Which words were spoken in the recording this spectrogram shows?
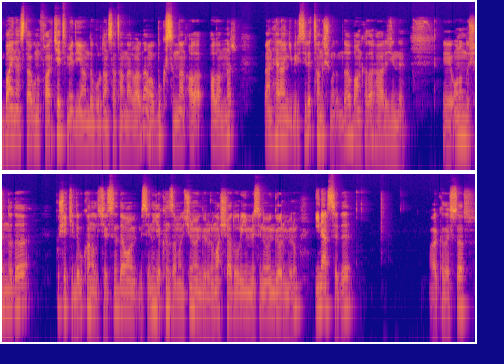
Binance daha bunu fark etmediği anda buradan satanlar vardı ama bu kısımdan al alanlar ben herhangi birisiyle tanışmadım daha bankalar haricinde. Ee, onun dışında da bu şekilde bu kanal içerisinde devam etmesini yakın zaman için öngörüyorum. Aşağı doğru inmesini öngörmüyorum. İnerse de arkadaşlar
